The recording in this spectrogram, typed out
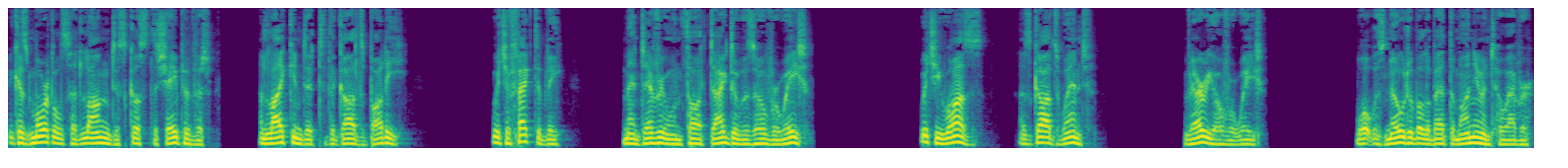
because mortals had long discussed the shape of it and likened it to the god's body, which effectively meant everyone thought Dagda was overweight which he was, as gods went. Very overweight. What was notable about the monument, however,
